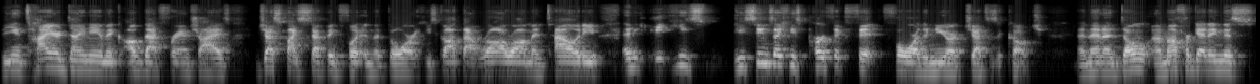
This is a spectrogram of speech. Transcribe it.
the entire dynamic of that franchise just by stepping foot in the door. He's got that raw, raw mentality. And he's he seems like he's perfect fit for the New York Jets as a coach. And then I don't, I'm not forgetting this.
